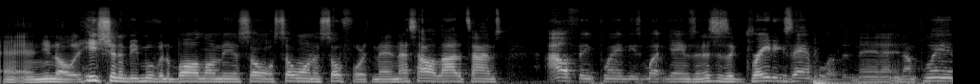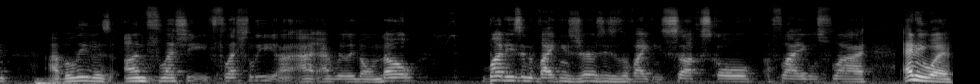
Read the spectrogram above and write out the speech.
And, and you know, he shouldn't be moving the ball on me and so, so on and so forth, man. And that's how a lot of times I'll think playing these MUT games. And this is a great example of it, man. And I'm playing, I believe, is unfleshy, fleshly. I, I really don't know but he's in the Vikings jerseys. The Vikings suck. Skull, a fly Eagles fly. Anyway,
